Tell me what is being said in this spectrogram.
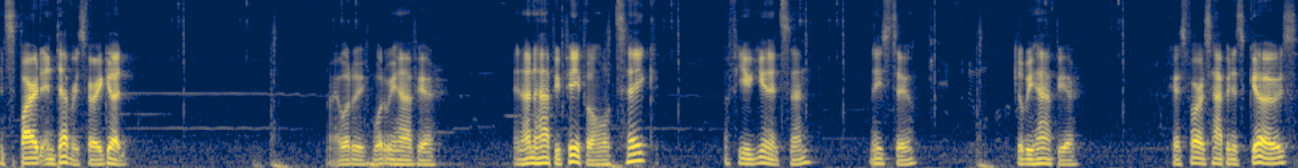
Inspired Endeavors. Very good. Alright, what do we what do we have here? An unhappy people. We'll take a few units then. These two. You'll be happier. Okay, as far as happiness goes,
